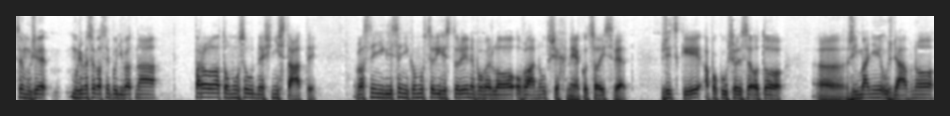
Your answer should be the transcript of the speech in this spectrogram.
se může, můžeme se vlastně podívat na paralela tomu jsou dnešní státy. Vlastně nikdy se nikomu v celé historii nepovedlo ovládnout všechny, jako celý svět. Vždycky, a pokoušeli se o to uh, Římani už dávno,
